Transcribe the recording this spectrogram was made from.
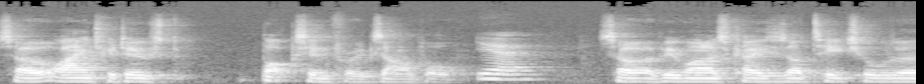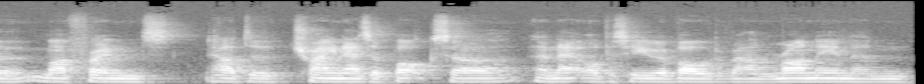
So I introduced boxing, for example. Yeah, So it'd be one of those cases I'd teach all the, my friends how to train as a boxer, and that obviously revolved around running and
